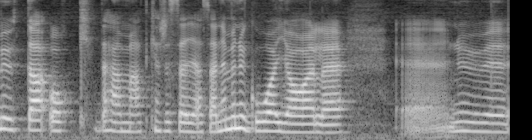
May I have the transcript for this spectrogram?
muta och det här med att kanske säga så här, nej men nu går jag eller eh, nu, eh,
